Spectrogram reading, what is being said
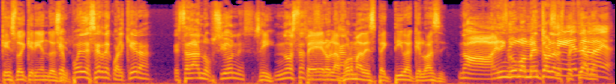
¿qué estoy queriendo que decir? puede ser de cualquiera? Está dando opciones. Sí, No está pero la forma despectiva que lo hace. No, en ningún Sí, momento habla sí, es despectivamente. verdad,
